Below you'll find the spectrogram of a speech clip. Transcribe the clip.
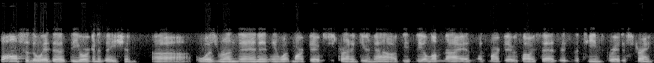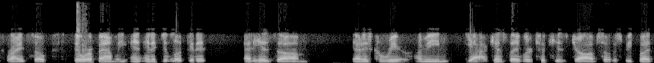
Well, also the way the, the organization uh, was run then and, and what Mark Davis is trying to do now. The, the alumni, as, as Mark Davis always says, is the team's greatest strength, right? So – they were a family. And, and if you look at it at his um, at his career, I mean, yeah, Ken Stabler took his job, so to speak, but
